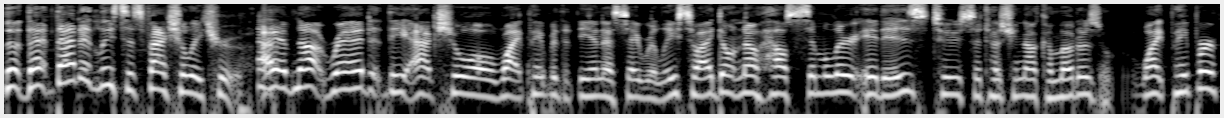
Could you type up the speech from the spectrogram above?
No, that that at least is factually true. Oh. I have not read the actual white paper that the NSA released, so I don't know how similar it is to Satoshi Nakamoto's white paper.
